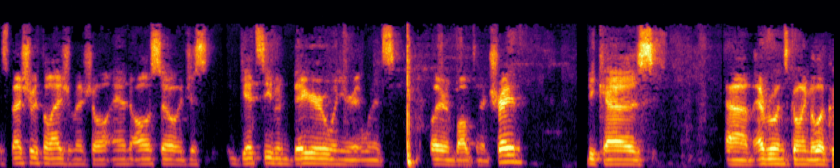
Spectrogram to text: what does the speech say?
Especially with Elijah Mitchell, and also it just gets even bigger when you're when it's player involved in a trade because um, everyone's going to look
